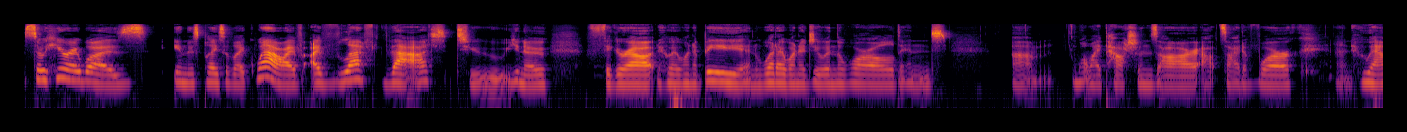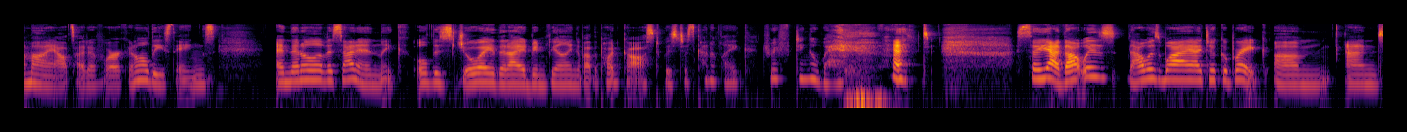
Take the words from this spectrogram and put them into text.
so here I was in this place of like, wow, I've I've left that to you know figure out who I want to be and what I want to do in the world and um, what my passions are outside of work and who am I outside of work and all these things. And then all of a sudden, like all this joy that I had been feeling about the podcast was just kind of like drifting away. and so yeah, that was that was why I took a break. Um and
